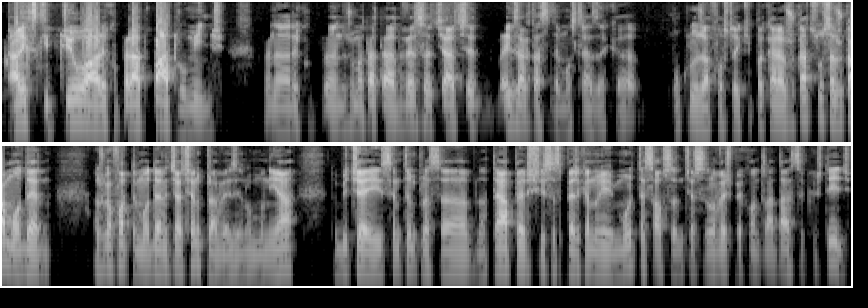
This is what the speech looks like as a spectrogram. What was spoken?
Alex Kipciu a recuperat patru mingi în, uh, în jumătatea adversă, ceea ce exact asta demonstrează că Cluj a fost o echipă care a jucat sus, a jucat modern. A jucat foarte modern, ceea ce nu prea vezi în România. De obicei se întâmplă să te aperi și să speri că nu iei multe sau să încerci să lovești pe contraatac să câștigi.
